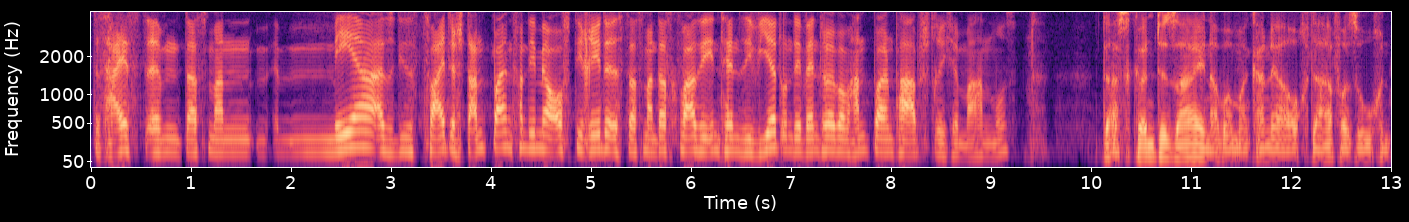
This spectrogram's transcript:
Das heißt, ähm, dass man mehr, also dieses zweite Standbein, von dem ja oft die Rede ist, dass man das quasi intensiviert und eventuell beim Handball ein paar Abstriche machen muss? Das könnte sein, aber man kann ja auch da versuchen,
